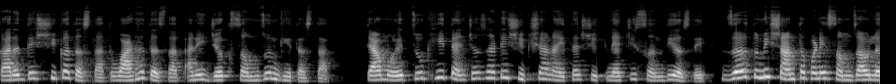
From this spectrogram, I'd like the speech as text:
कारण ते शिकत असतात वाढत असतात आणि जग समजून घेत असतात. त्यामुळे चूक ही त्यांच्यासाठी शिक्षा नाही तर शिकण्याची संधी असते. जर तुम्ही शांतपणे समजावलं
